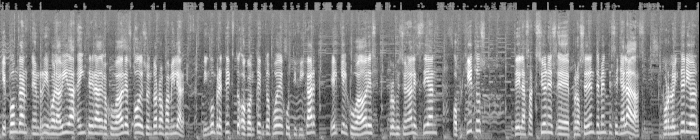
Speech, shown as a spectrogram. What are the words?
que pongan en riesgo la vida e íntegra de los jugadores o de su entorno familiar. Ningún pretexto o contexto puede justificar el que los jugadores profesionales sean objetos de las acciones eh, procedentemente señaladas. Por lo interior,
